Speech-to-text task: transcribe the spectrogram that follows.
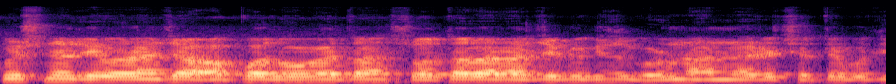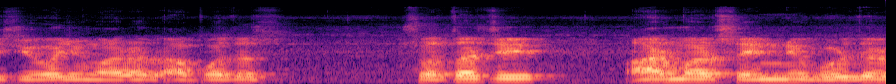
कृष्णदेवरांच्या अपवाद वगळता स्वतःला राज्यापैकीच घडून आणणारे छत्रपती शिवाजी महाराज अपवादच. स्वतःचे आरमार सैन्य घोडदळ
